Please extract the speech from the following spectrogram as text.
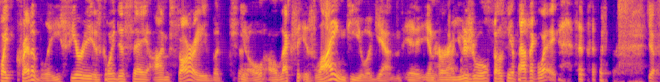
quite credibly, Siri is going to say, I'm sorry, but you know, Alexa is lying to you again in, her exactly. usual sociopathic way. yeah.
